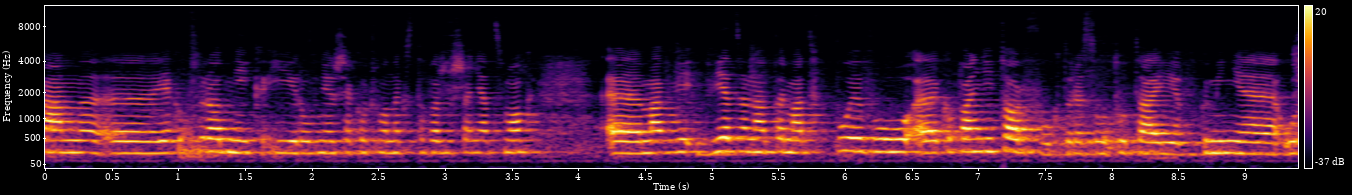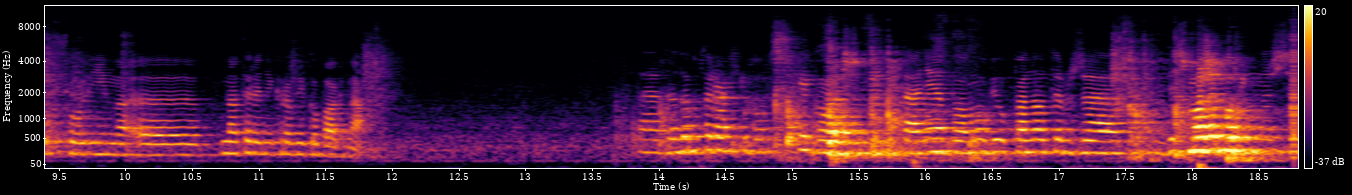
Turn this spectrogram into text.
Pan e, jako przyrodnik i również jako członek Stowarzyszenia CMOK e, ma wie- wiedzę na temat wpływu e, kopalni torfu, które są tutaj w gminie Urszulin e, na terenie Krowiego Bagna. E, Do doktora Chybowskiego jeszcze pytanie, bo mówił Pan o tym, że być może powinno się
